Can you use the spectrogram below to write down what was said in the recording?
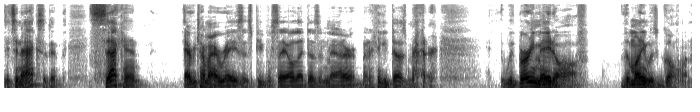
it's an accident. Second, every time I raise this, people say, oh, that doesn't matter. But I think it does matter. With Bernie Madoff, the money was gone.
